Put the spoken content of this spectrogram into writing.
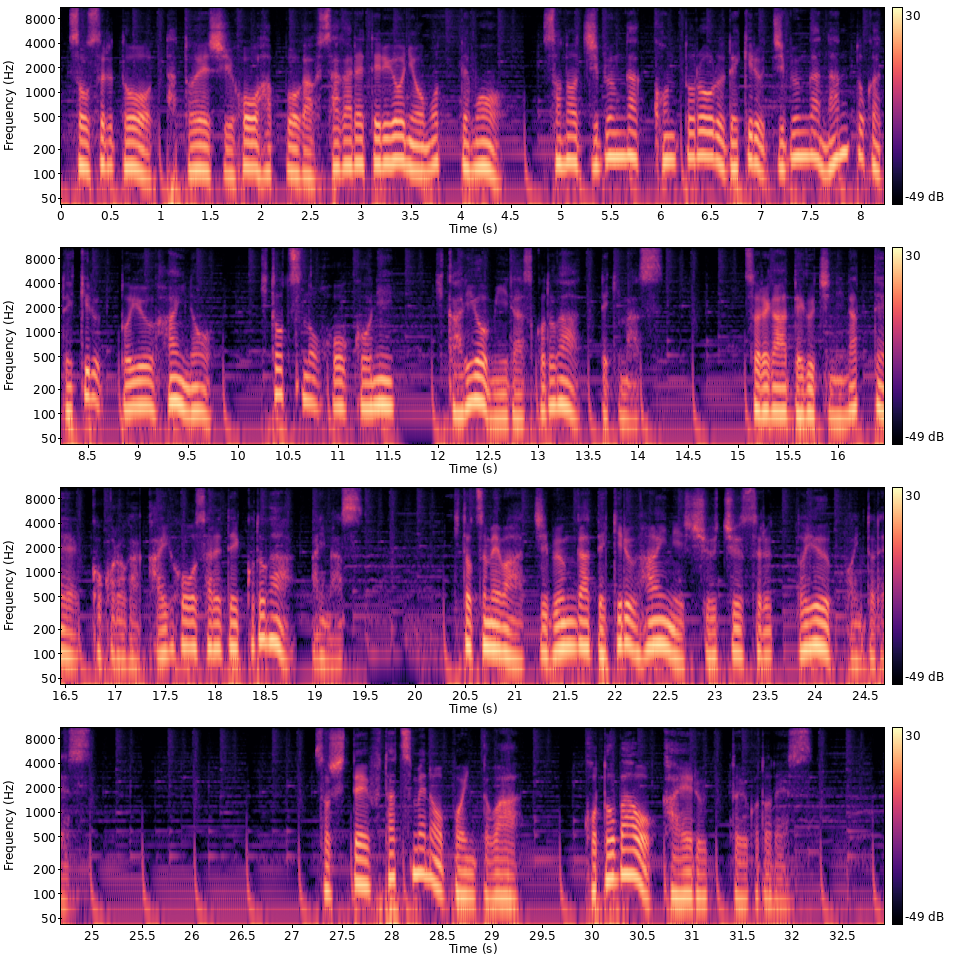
そうするとたとえ四方八方が塞がれているように思ってもその自分がコントロールできる自分が何とかできるという範囲の一つの方向に光を見いだすことができます。それが出口になって心が解放されていくことがあります。一つ目は自分ができる範囲に集中するというポイントです。そして二つ目のポイントは言葉を変えるということです。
